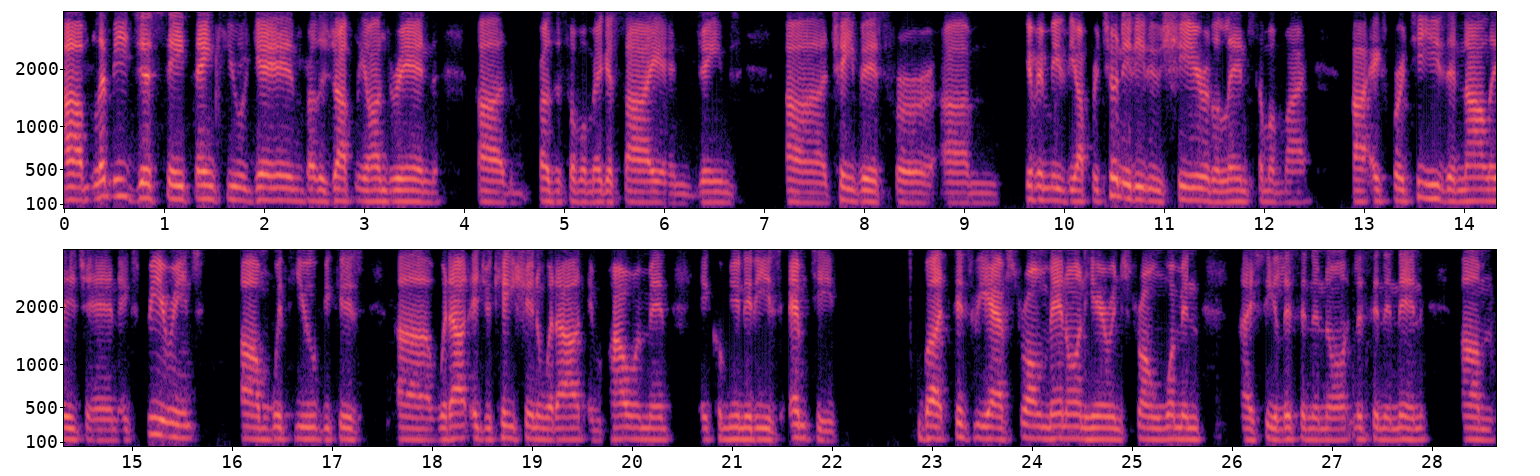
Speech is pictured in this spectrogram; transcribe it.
Um, let me just say thank you again, Brother Jacques Leandre and uh, the brothers from Omega Psi and James uh, Chavis for um, giving me the opportunity to share to lend some of my uh, expertise and knowledge and experience um, with you because uh, without education, without empowerment, a community is empty. But since we have strong men on here and strong women, I see listening on, listening in. Um,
